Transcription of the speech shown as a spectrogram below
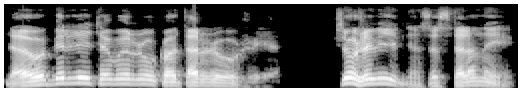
«Да уберите вы руку от оружия. Все же видно со стороны.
